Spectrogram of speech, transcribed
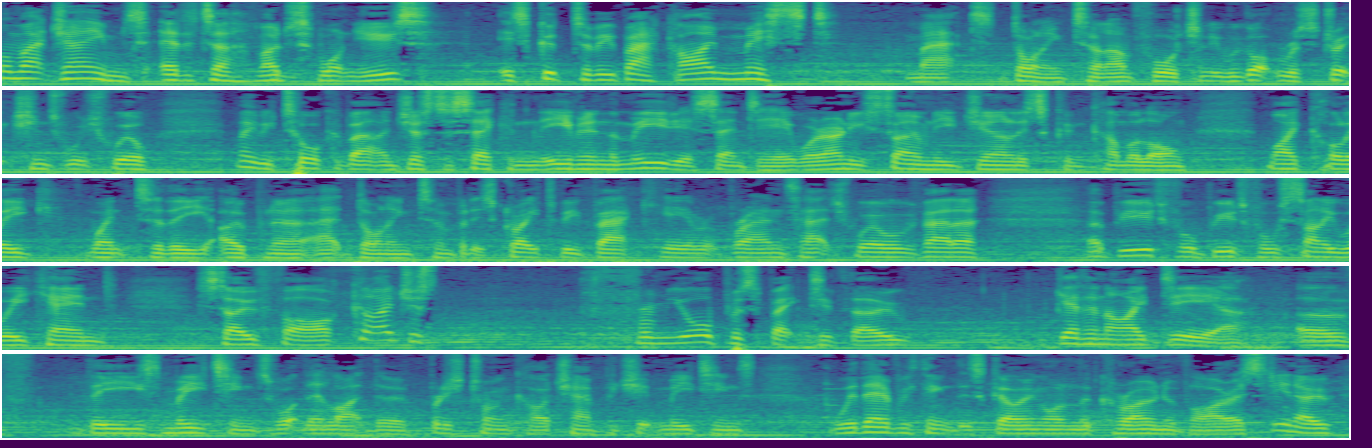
Well, Matt James, editor, Motorsport News. It's good to be back. I missed Matt Donington. Unfortunately, we've got restrictions which we'll maybe talk about in just a second, even in the media centre here, where only so many journalists can come along. My colleague went to the opener at Donington, but it's great to be back here at Brands Hatch, where we've had a, a beautiful, beautiful sunny weekend so far. Can I just, from your perspective though, get an idea of these meetings, what they're like, the British Touring Car Championship meetings, with everything that's going on in the coronavirus. You know,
